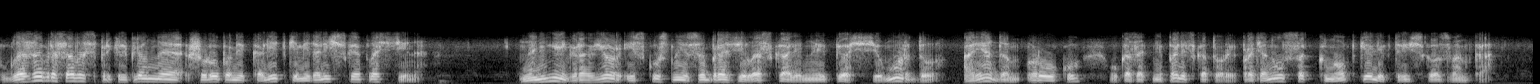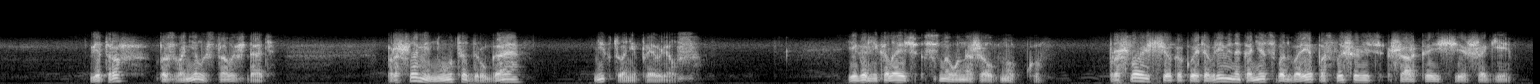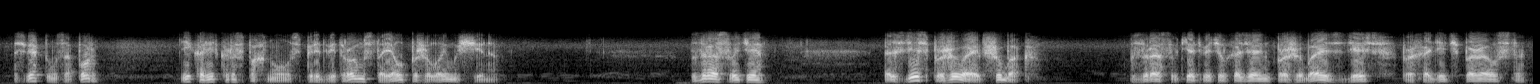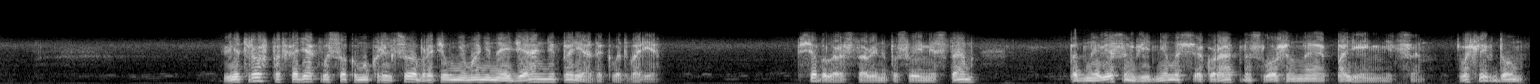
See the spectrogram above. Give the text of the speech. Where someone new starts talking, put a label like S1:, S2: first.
S1: В глаза бросалась прикрепленная шурупами к калитке металлическая пластина. На ней гравер искусно изобразил оскаленную пёсью морду, а рядом руку, указательный палец которой протянулся к кнопке электрического звонка. Ветров позвонил и стал ждать. Прошла минута, другая. Никто не появлялся. Игорь Николаевич снова нажал кнопку. Прошло еще какое-то время, наконец во дворе послышались шаркающие шаги. Звякнул запор, и калитка распахнулась. Перед ветром стоял пожилой мужчина. «Здравствуйте. Здесь проживает Шубак». «Здравствуйте», — ответил хозяин. «Проживает здесь. Проходите, пожалуйста». Ветров, подходя к высокому крыльцу, обратил внимание на идеальный порядок во дворе. Все было расставлено по своим местам. Под навесом виднелась аккуратно сложенная поленница. Вошли в дом.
